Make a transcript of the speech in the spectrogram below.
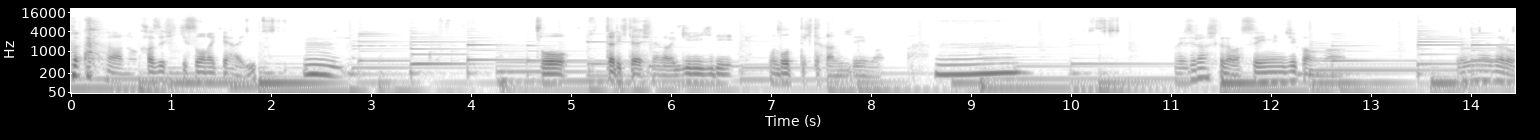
あの、風邪ひきそうな気配うんと、行ったり来たりしながらギリギリ戻ってきた感じで今。うん珍しくだから睡眠時間が、どれぐらいだろう。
